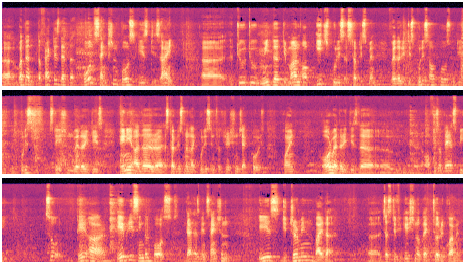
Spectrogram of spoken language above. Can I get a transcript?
Uh, but then the fact is that the whole sanction post is designed uh, to, to meet the demand of each police establishment, whether it is police outpost, it is police station, whether it is any other uh, establishment like police infiltration checkpoint, point, or whether it is the, um, the office of the SP. So they are, every single post that has been sanctioned is determined by the uh, justification of the actual requirement.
